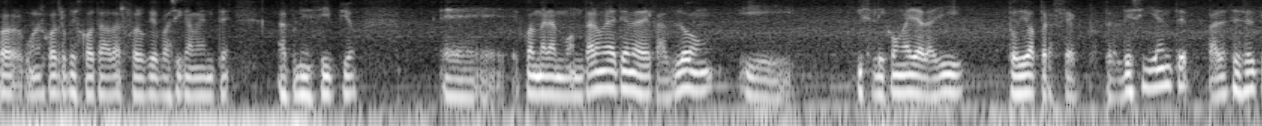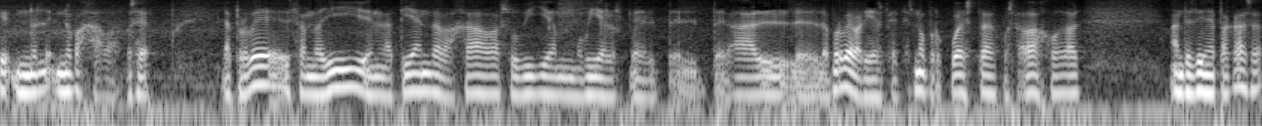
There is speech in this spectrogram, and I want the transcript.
algunas cuatro pijotadas fue lo que básicamente al principio, eh, cuando me la montaron en la tienda de Cadlón y, y, salí con ella de allí, todo iba perfecto. Pero el día siguiente parece ser que no, no bajaba. O sea, la probé estando allí en la tienda, bajaba, subía, movía el, pedal, eh, lo probé varias veces, ¿no? Por cuestas, cuesta abajo, tal, antes de irme para casa.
